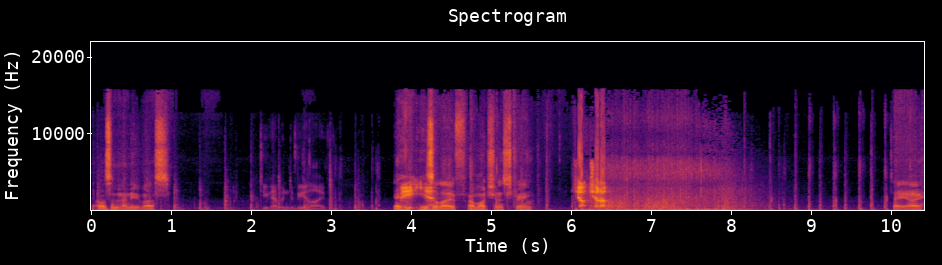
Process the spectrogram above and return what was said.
That wasn't any of us. Do you happen to be alive? Yeah, he, he's Yeah. alive. I'm watching a stream. shut, shut up. It's AI.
